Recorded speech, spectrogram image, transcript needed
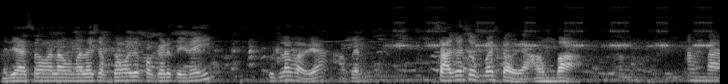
म्हणजे असं मला मला शब्दामध्ये पकडते नाही. कुठला खाऊया? आपण साधा सोपाच खाऊया आंबा. आंबा.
